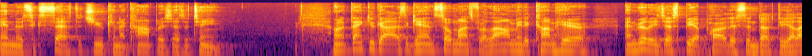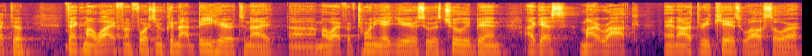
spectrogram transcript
in the success that you can accomplish as a team. I want to thank you guys again so much for allowing me to come here and really just be a part of this inductee. I'd like to thank my wife, unfortunately, could not be here tonight. Uh, my wife of 28 years, who has truly been, I guess, my rock, and our three kids who also are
